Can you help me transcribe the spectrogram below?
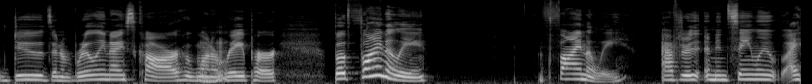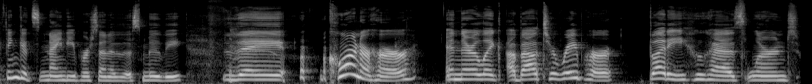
dudes in a really nice car who want to mm-hmm. rape her. But finally, finally, after an insanely, I think it's 90% of this movie, they corner her and they're like about to rape her. Buddy, who has learned,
